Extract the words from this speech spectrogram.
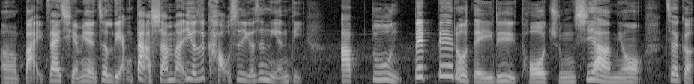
呃摆在前面这两大山脉，一个是考试，一个是年底。앞둔빼빼로데이를더중시하며，这个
